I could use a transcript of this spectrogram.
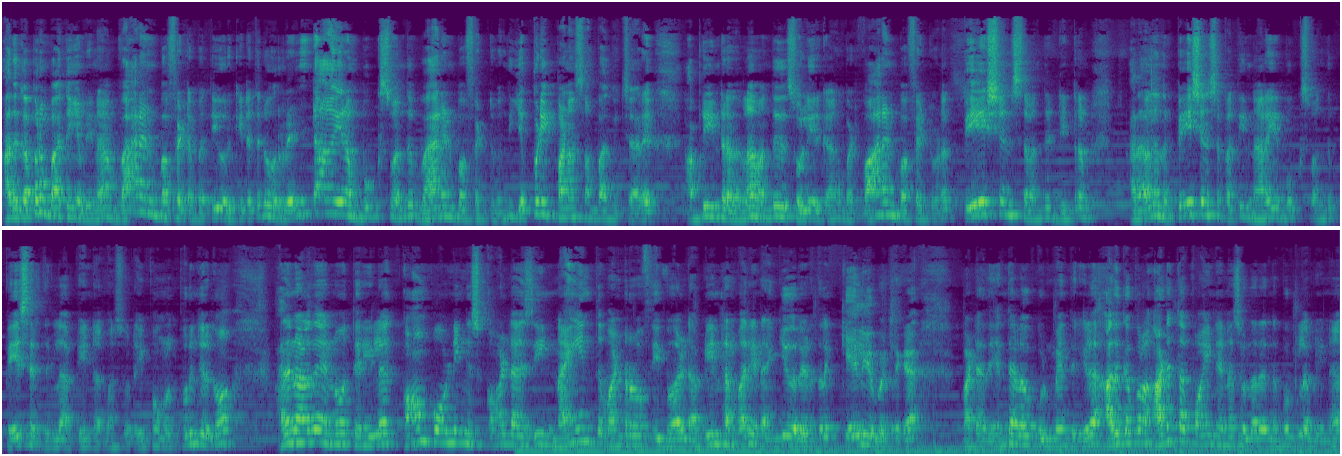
அதுக்கப்புறம் பாத்தீங்க அப்படின்னா வேரன் பஃபெட்டை பத்தி ஒரு கிட்டத்தட்ட ஒரு ரெண்டாயிரம் புக்ஸ் வந்து வேரன் பஃபெட் வந்து எப்படி பணம் சம்பாதிச்சாரு அப்படின்றதெல்லாம் வந்து சொல்லியிருக்காங்க. பட் வாரன் பஃபெட்டோட பேஷன்ஸை வந்து டிட்ரம் அதாவது அந்த பேஷன்ஸை பத்தி நிறைய புக்ஸ் வந்து பேசுறது இல்லை அப்படின்ற மாதிரி சொல்றேன். இப்போ உங்களுக்கு புரிஞ்சிருக்கும். அதனாலதான் என்னோ தெரியல compounding is called as the ninth wonder of the world அப்படின்ற மாதிரி நான் எங்கேயும் ஒரு இடத்துல கேள்விப்பட்டிருக்கேன். பட் அது எந்த அளவுக்கு உண்மைன்னு தெரியல. அதுக்கப்புறம் அடுத்த பாயிண்ட் என்ன சொல்றாரு இந்த புக்ல அப்படின்னா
